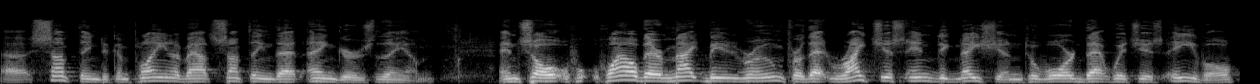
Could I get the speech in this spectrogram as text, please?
uh, something to complain about, something that angers them. And so, while there might be room for that righteous indignation toward that which is evil,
